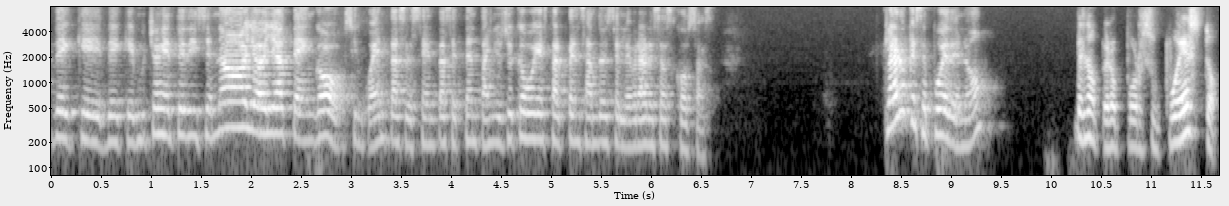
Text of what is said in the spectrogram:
de que, de que mucha gente dice, no, yo ya tengo 50, 60, 70 años, yo que voy a estar pensando en celebrar esas cosas. Claro que se puede, ¿no? Bueno, pero por supuesto,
